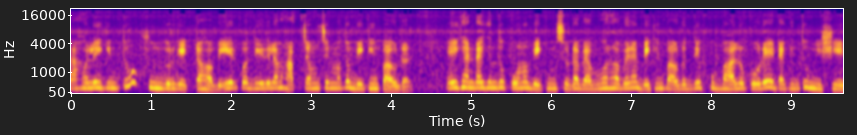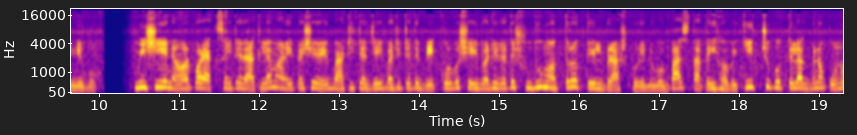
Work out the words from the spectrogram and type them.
তাহলেই কিন্তু সুন্দর কেকটা হবে। এরপর দিয়ে দিলাম হাফ চামচের মতো বেকিং পাউডার এইখানটায় কিন্তু কোনো বেকিং সোডা ব্যবহার হবে না। বেকিং পাউডার দিয়ে খুব ভালো করে এটা কিন্তু মিশিয়ে নেব। মিশিয়ে নেওয়ার পর এক সাইডে রাখলাম আর এই পাশে বাটিটা, যেই বাটিটাতে বেক করব সেই বাটিটাতে শুধুমাত্র তেল ব্রাশ করে নেব। বাস তাতেই হবে। কিচ্ছু করতে লাগবে না, কোনো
